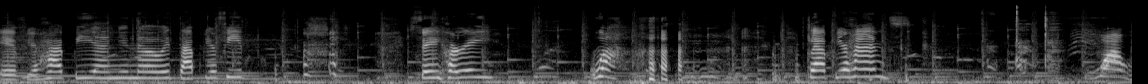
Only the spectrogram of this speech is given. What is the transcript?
If you're happy and you know it, tap your feet. Say hooray. Wah! Clap your hands. Wow!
